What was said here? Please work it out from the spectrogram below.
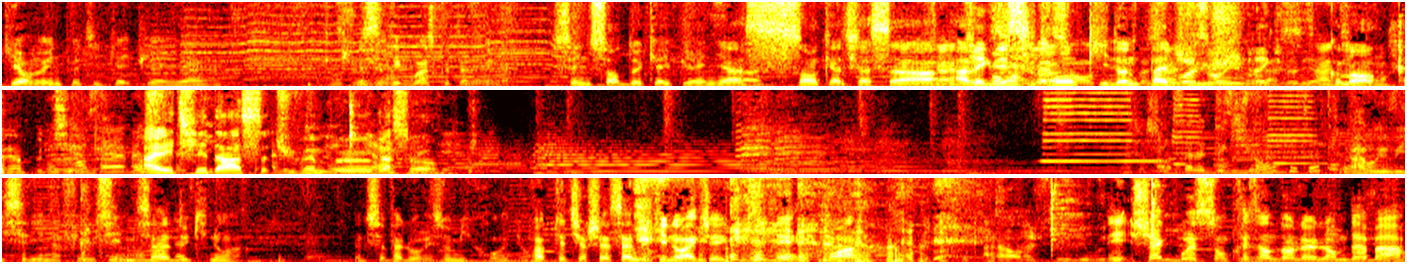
Qui en veut une petite caipirinha C'était quoi ce que t'as fait là C'est une sorte de caipirinha Ah. sans cachaça, avec des citrons qui donnent pas de jus. Comment. Allez, tiédas, tu veux un peu glaçon Une salade de quinoa peut-être Ah oui, oui, Céline a fait aussi une salade de quinoa. Elle se valorise au micro. On va peut-être chercher la salade de quinoa que j'ai cuisinée, moi. Alors, et chaque boisson présente dans le lambda bar,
